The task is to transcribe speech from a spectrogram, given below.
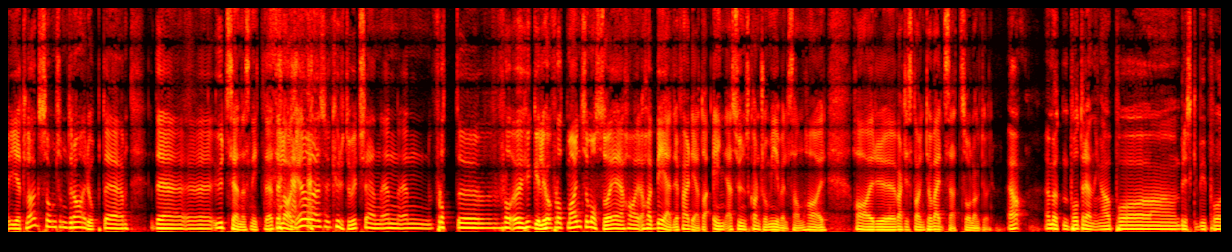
i et lag, som, som drar opp det, det uh, utseendesnittet til laget. Og, altså, Kurtovic er en, en flott, uh, flott, hyggelig og flott mann, som også er, har, har, bedre ferdigheter enn jeg syns kanskje omgivelsene har, har vært i stand til å verdsette så langt i år. Ja, jeg møtte han på treninga på Briskeby på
